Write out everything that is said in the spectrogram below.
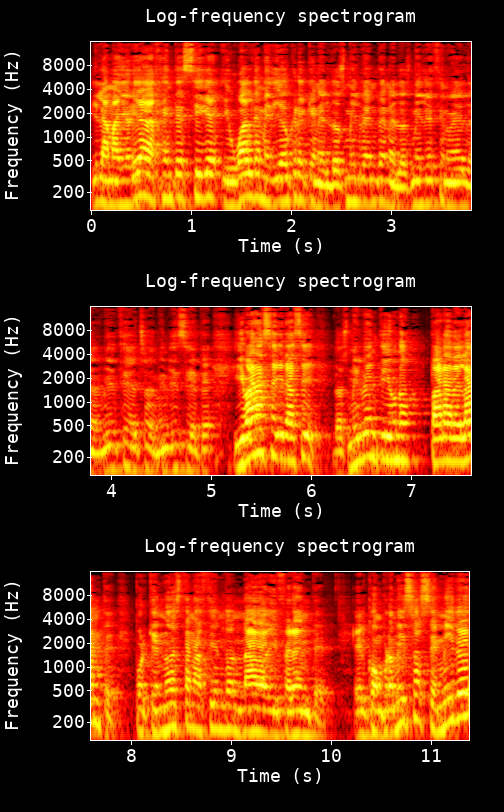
y la mayoría de la gente sigue igual de mediocre que en el 2020, en el 2019, en el 2018, 2017 y van a seguir así, 2021 para adelante, porque no están haciendo nada diferente. El compromiso se mide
